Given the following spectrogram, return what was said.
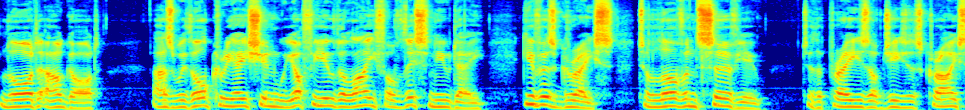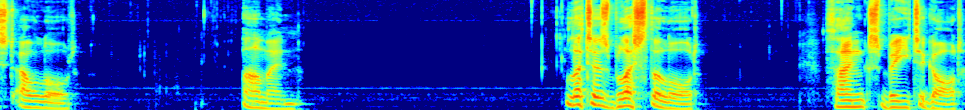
Lord our God, as with all creation we offer you the life of this new day, give us grace to love and serve you to the praise of Jesus Christ our Lord. Amen. Let us bless the Lord. Thanks be to God.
